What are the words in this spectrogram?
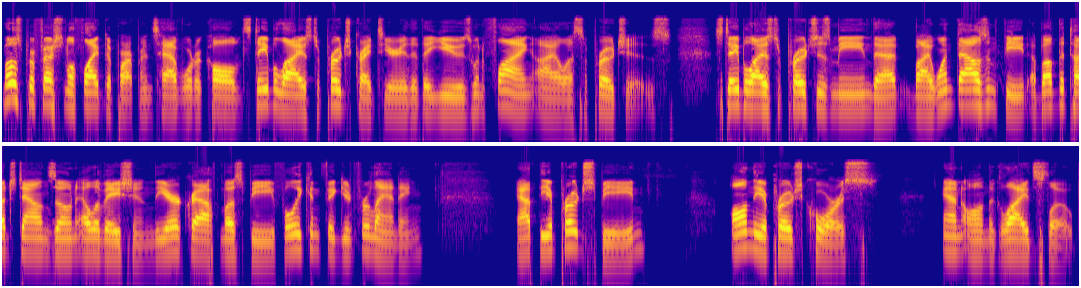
Most professional flight departments have what are called stabilized approach criteria that they use when flying ILS approaches. Stabilized approaches mean that by 1,000 feet above the touchdown zone elevation, the aircraft must be fully configured for landing, at the approach speed, on the approach course, and on the glide slope.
